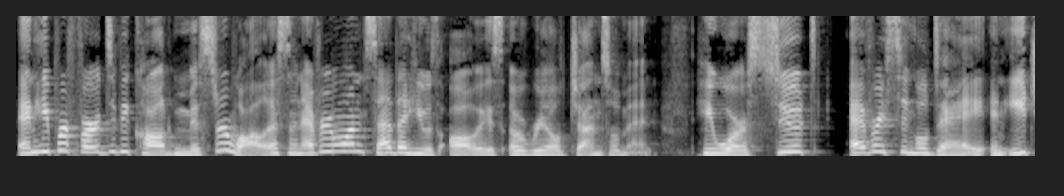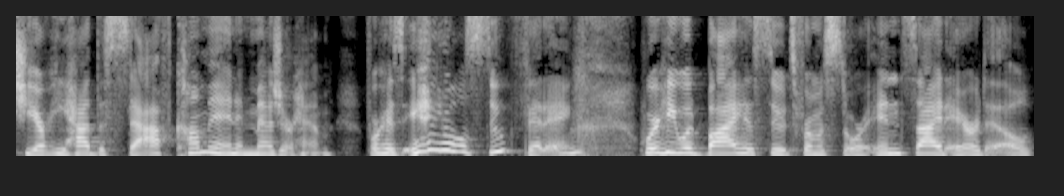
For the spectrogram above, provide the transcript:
And he preferred to be called Mr. Wallace, and everyone said that he was always a real gentleman. He wore a suit every single day, and each year he had the staff come in and measure him for his annual suit fitting, where he would buy his suits from a store inside Aradale,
